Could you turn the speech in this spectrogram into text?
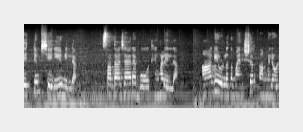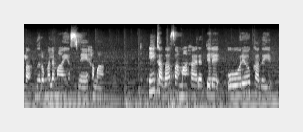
തെറ്റും ശരിയുമില്ല. സദാചാര ബോധ്യങ്ങളില്ല. ആകെയുള്ളത് മനുഷ്യർ തമ്മിലുള്ള നിർമ്മലമായ സ്നേഹമാണ്. ഈ കഥാസമാഹാരത്തിലെ ഓരോ കഥയും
